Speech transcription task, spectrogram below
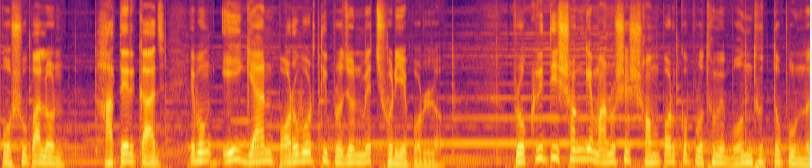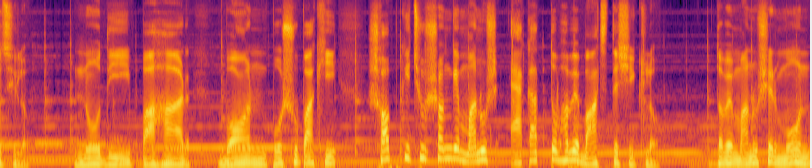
পশুপালন, হাতের কাজ এবং এই জ্ঞান পরবর্তী প্রজন্মে ছড়িয়ে পড়ল। প্রকৃতির সঙ্গে মানুষের সম্পর্ক প্রথমে বন্ধুত্বপূর্ণ ছিল। নদী, পাহাড়, বন, পশু পাখি সব কিছুর সঙ্গে মানুষ একাত্মভাবে বাঁচতে শিখল। তবে মানুষের মন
